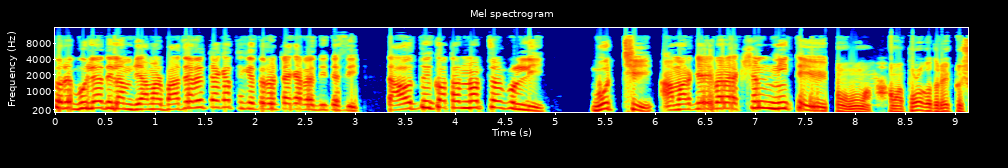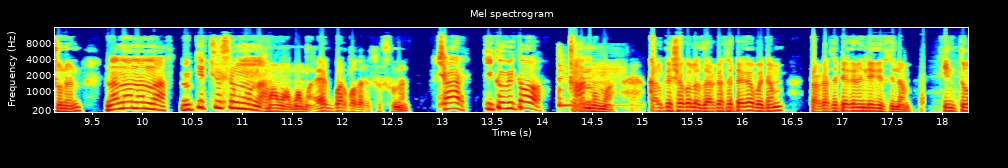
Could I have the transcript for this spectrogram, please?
তোরে বুঝা দিলাম যে আমার বাজারের টাকা থেকে তোর টাকাটা দিতেছি। তাও তুই কথা নচ্চর করলি। বুঝছি আমাকে এবার অ্যাকশন নিতেই। মামা মামা আমার পুরো কথাটা একটু শুনেন। না না না না আমি কিচ্ছু শুনব না। মামা মামা একবার কথাটা একটু শুনেন। ছাড় কি কবি ক মামা কালকে সকালে যার কাছে টাকা পাইতাম তার কাছে টাকা নিতে গেছিলাম কিন্তু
